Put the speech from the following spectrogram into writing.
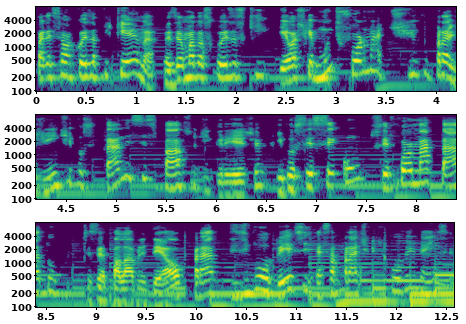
parece uma coisa pequena, mas é uma das coisas que eu acho que é muito formativo para a gente você tá nesse espaço de igreja e você ser, com, ser formatado, se é a palavra ideal, social para desenvolver esse, essa prática de convivência.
